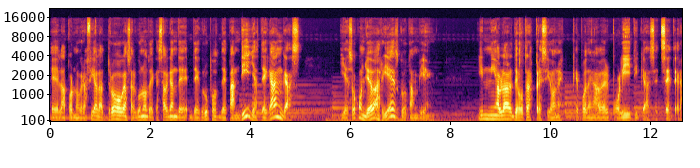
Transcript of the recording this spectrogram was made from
eh, la pornografía, las drogas, algunos de que salgan de, de grupos de pandillas, de gangas. Y eso conlleva riesgo también. Y ni hablar de otras presiones que pueden haber, políticas, etc.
